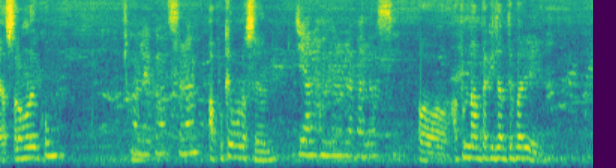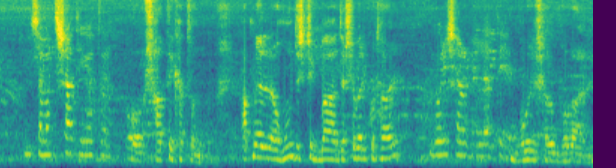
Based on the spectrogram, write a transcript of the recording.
আসসালামু আলাইকুম। ওয়ালাইকুম আসসালাম। আপু কেমন আছেন? জি আলহামদুলিল্লাহ ভালো আছি। ও আপুর নামটা কি জানতে পারি? আমার সাথী খাতুন। ও সাথী খাতুন। আপনার হোম ডিস্ট্রিক্ট বা দেশের বাড়ি কোথায়? বরিশাল ভেলাতে। বরিশাল ভোলায়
